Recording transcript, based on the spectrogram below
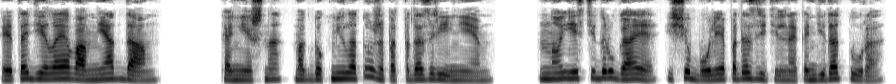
это дело я вам не отдам». Конечно, Макдок Мила тоже под подозрением, но есть и другая, еще более подозрительная кандидатура.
